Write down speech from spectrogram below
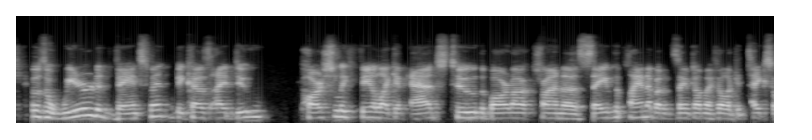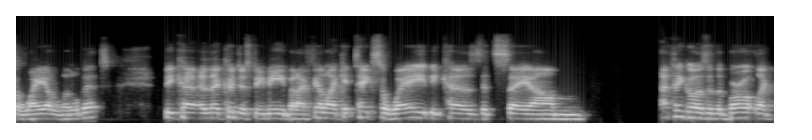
it was a weird advancement because I do partially feel like it adds to the Bardock trying to save the planet, but at the same time, I feel like it takes away a little bit because that could just be me, but I feel like it takes away because it's a um, I think it was the bro like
